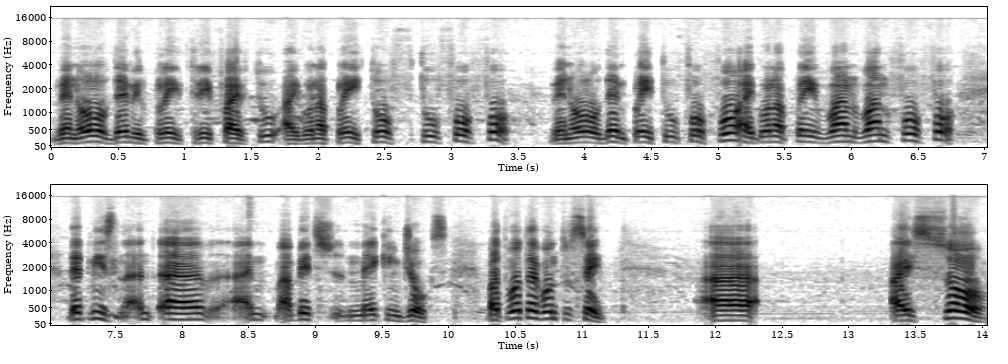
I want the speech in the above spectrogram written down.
When all of them will play 3-5-2, I'm gonna play 2-4-4. When all of them play 2-4-4, I'm gonna play 1-1-4-4. That means uh, I'm a bit making jokes. But what I want to say, uh, I saw,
